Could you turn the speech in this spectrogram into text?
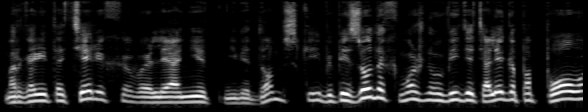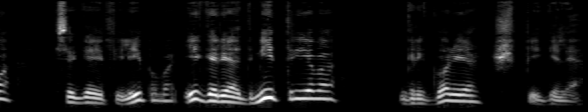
Маргарита Терехова, Леонид Неведомский. В эпизодах можно увидеть Олега Попова, Сергея Филиппова, Игоря Дмитриева, Григория Шпигеля.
